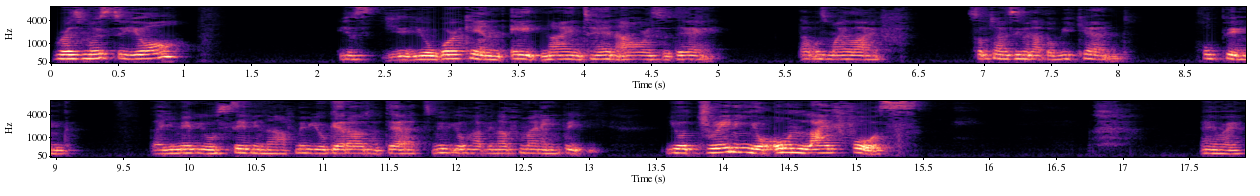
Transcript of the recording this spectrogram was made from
Whereas most of y'all, you're working eight, nine, ten hours a day. That was my life. Sometimes even at the weekend, hoping that you maybe you'll save enough, maybe you'll get out of debt, maybe you'll have enough money, but you're draining your own life force. Anyway,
